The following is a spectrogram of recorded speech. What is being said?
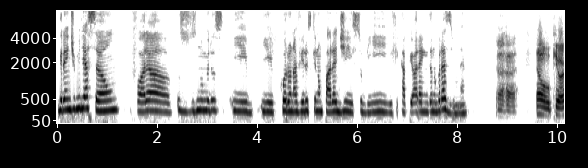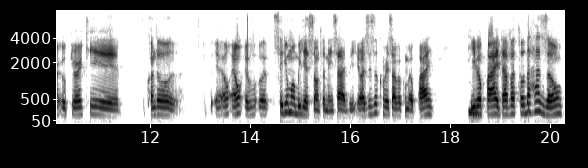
grande humilhação, fora os, os números e, e coronavírus que não para de subir e ficar pior ainda no Brasil, né? Aham. Não, o pior, o pior que quando é, é eu- seria uma humilhação também, sabe? Eu às vezes eu conversava com meu pai e Sim. meu pai dava toda a razão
